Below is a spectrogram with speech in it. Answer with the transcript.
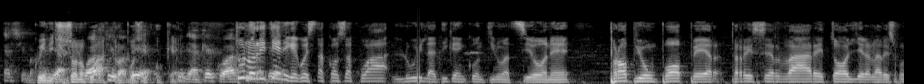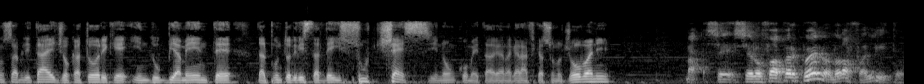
Eh sì, quindi, ci sono quattro possibilità. Okay. Tu non ritieni bene. che questa cosa qua lui la dica in continuazione proprio un po' per preservare e togliere la responsabilità ai giocatori che indubbiamente dal punto di vista dei successi, non come età anagrafica, sono giovani? Ma se, se, lo fa per quello allora ha fallito,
